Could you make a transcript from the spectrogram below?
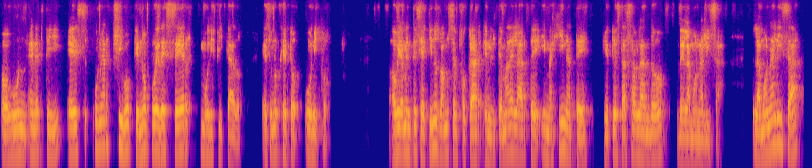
o un NFT es un archivo que no puede ser modificado, es un objeto único. Obviamente, si aquí nos vamos a enfocar en el tema del arte, imagínate que tú estás hablando de la Mona Lisa. La Mona Lisa,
